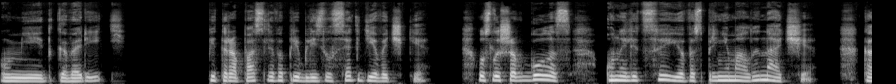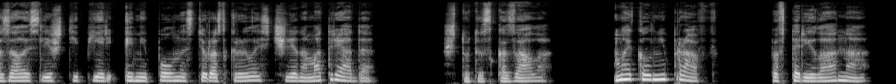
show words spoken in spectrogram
умеет говорить?» Питер опасливо приблизился к девочке. Услышав голос, он и лицо ее воспринимал иначе. Казалось, лишь теперь Эми полностью раскрылась членом отряда. «Что ты сказала?» «Майкл не прав», – повторила она.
